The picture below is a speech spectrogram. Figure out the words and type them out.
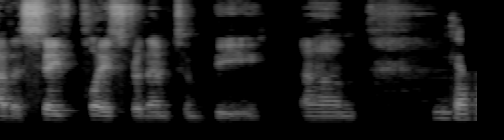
have a safe place for them to be. Um, okay.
